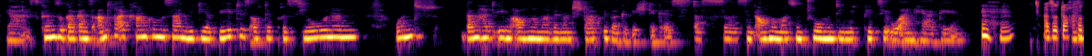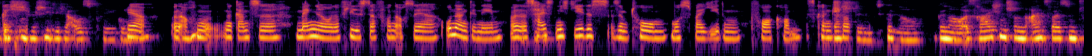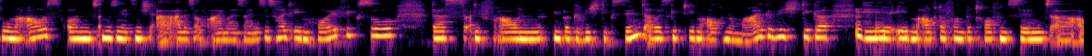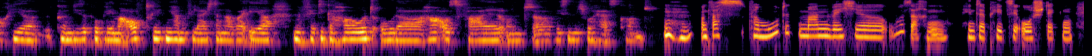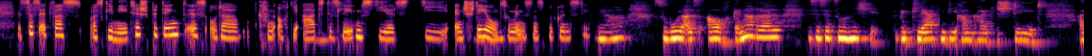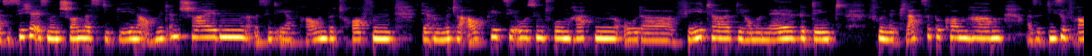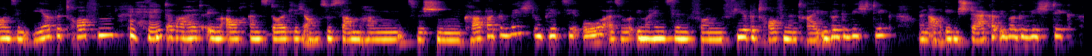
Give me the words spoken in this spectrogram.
Ja, es können sogar ganz andere Erkrankungen sein, wie Diabetes, auch Depressionen und dann halt eben auch nochmal, wenn man stark übergewichtig ist. Das äh, sind auch nochmal Symptome, die mit PCO einhergehen. Mhm. Also doch also wirklich unterschiedliche Ausprägungen. Ja, und auch mhm. eine ganze Menge und vieles davon auch sehr unangenehm. Aber das mhm. heißt, nicht jedes Symptom muss bei jedem vorkommen. Es können das schon stimmt, genau, genau. Es reichen schon ein, zwei Symptome aus und müssen jetzt nicht äh, alles auf einmal sein. Es ist halt eben häufig so, dass die Frauen übergewichtig sind, aber es gibt eben auch Normalgewichtige, die mhm. eben auch davon betroffen sind. Äh, auch hier können diese Probleme auftreten. Die haben vielleicht dann aber eher eine fettige Haut oder oder Haarausfall und äh, wissen nicht, woher es kommt. Mhm. Und was vermutet man, welche Ursachen hinter PCO stecken? Ist das etwas, was genetisch bedingt ist oder kann auch die Art des Lebensstils die Entstehung mhm. zumindest begünstigen? Ja, sowohl als auch. Generell ist es jetzt noch nicht geklärt, wie die Krankheit entsteht. Also sicher ist man schon, dass die Gene auch mitentscheiden. Es sind eher Frauen betroffen, deren Mütter auch PCO-Syndrom hatten oder Väter, die hormonell bedingt früh eine Klatze bekommen haben. Also diese Frauen sind eher betroffen. Mhm. Es gibt aber halt eben auch ganz deutlich auch einen Zusammenhang zwischen Körpergewicht und PCO. Also immerhin sind von vier Betroffenen drei übergewichtig und dann auch eben stärker übergewichtig.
